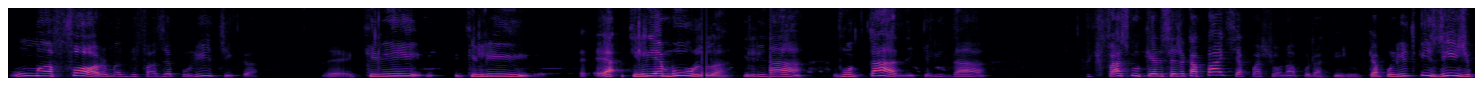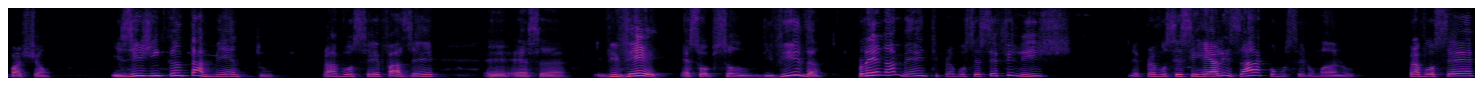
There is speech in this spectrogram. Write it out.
uma forma de fazer política é, que, lhe, que, lhe, é, que lhe emula, que lhe dá vontade, que lhe dá. que faz com que ele seja capaz de se apaixonar por aquilo. Que a política exige paixão, exige encantamento para você fazer é, essa. viver essa opção de vida plenamente, para você ser feliz, né, para você se realizar como ser humano, para você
